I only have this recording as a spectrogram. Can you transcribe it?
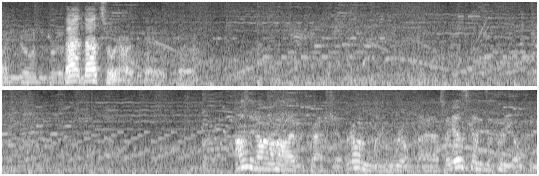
when you go into drift. That that's really hard to hit, though. Honestly don't know how I haven't crashed yet. We're going like real fast. I guess because it's a pretty open.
